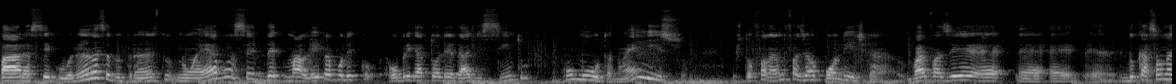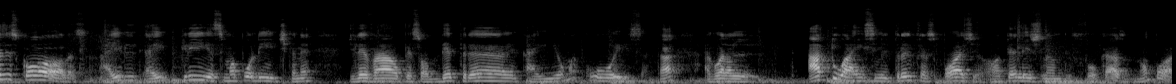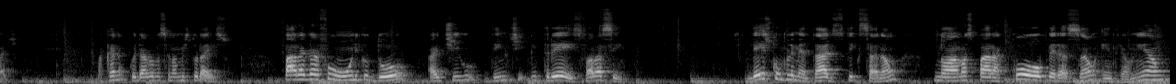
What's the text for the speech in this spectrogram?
para a segurança do trânsito não é você uma lei para poder obrigatoriedade de cinto com multa, não é isso. estou falando fazer uma política, vai fazer é, é, é, é educação nas escolas, aí, aí cria-se uma política, né? De levar o pessoal do Detran, aí é uma coisa, tá? Agora, atuar em cima de transporte, ou até legislando se for o caso, não pode. Bacana? Cuidado para você não misturar isso. Parágrafo único do artigo 23 fala assim: Leis complementares fixarão normas para a cooperação entre a União,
